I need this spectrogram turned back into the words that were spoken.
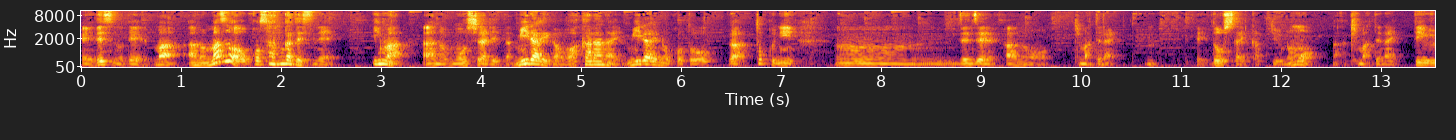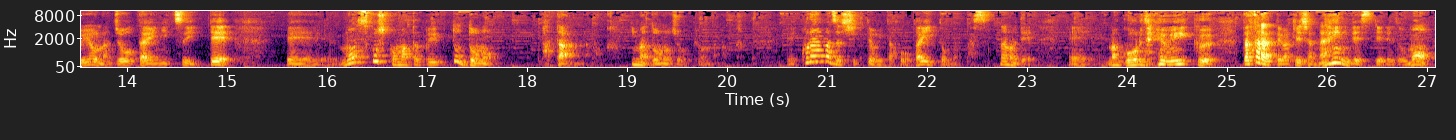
えー、ですので、まあ、あのまずはお子さんがですね今あの申し上げた未来がわからない未来のことが特にうん全然あの決まってない、うん。えー、どうしたいかっていうのもなんか決まってないっていうような状態について、えー、もう少し細かくいくとどのパターンなのか今どの状況なのか。これはまず知っておいた方がいいと思います。なので、えー、まあ、ゴールデンウィークだからってわけじゃないんですけれども、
